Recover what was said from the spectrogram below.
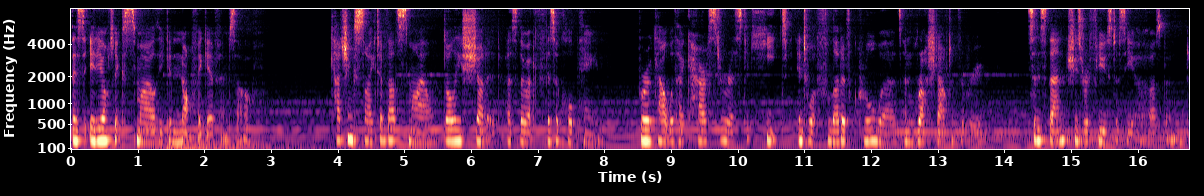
This idiotic smile he could not forgive himself. Catching sight of that smile, Dolly shuddered as though at physical pain, broke out with her characteristic heat into a flood of cruel words, and rushed out of the room. Since then, she's refused to see her husband.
